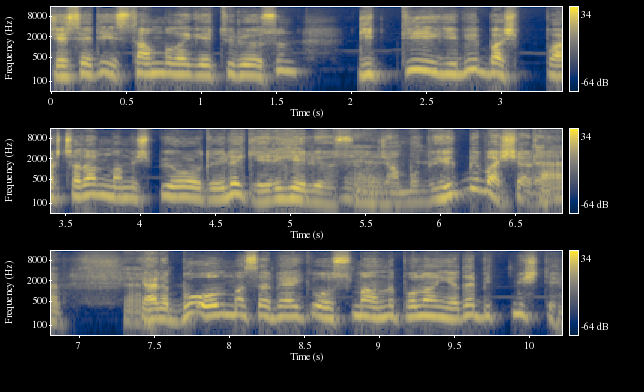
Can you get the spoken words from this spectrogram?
Cesedi İstanbul'a getiriyorsun. Gittiği gibi baş parçalanmamış bir orduyla geri geliyorsun Evet. hocam. Bu büyük bir başarı. Tabii. tabii. Yani bu olmasa belki Osmanlı Polonya'da bitmişti.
